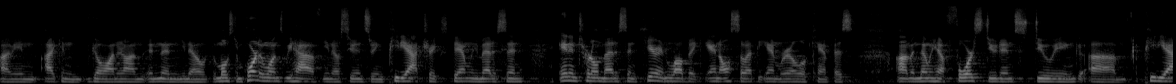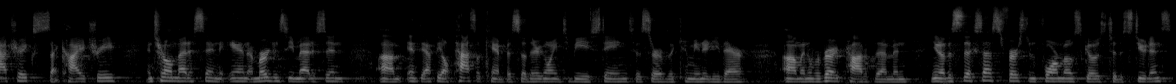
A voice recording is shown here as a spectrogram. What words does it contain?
I mean, I can go on and on. And then, you know, the most important ones we have, you know, students doing pediatrics, family medicine, and internal medicine here in Lubbock and also at the Amarillo campus. Um, and then we have four students doing um, pediatrics, psychiatry, internal medicine, and emergency medicine um, at, the, at the El Paso campus. So they're going to be staying to serve the community there. Um, and we're very proud of them. And, you know, the success first and foremost goes to the students.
